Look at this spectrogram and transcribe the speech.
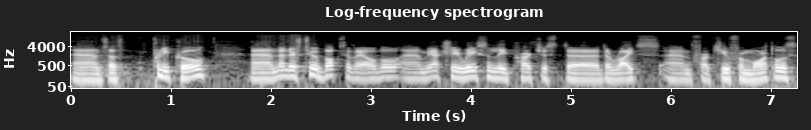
Um, so it's pretty cool. And then there's two books available. Um, we actually recently purchased uh, the rights um, for Q for Mortals,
